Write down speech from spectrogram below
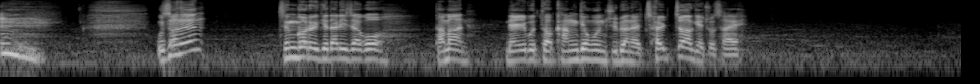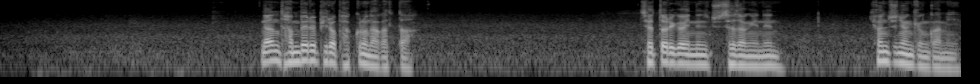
우선은 증거를 기다리자고. 다만 내일부터 강경훈 주변을 철저하게 조사해. 난 담배를 피러 밖으로 나갔다. 재떨이가 있는 주차장에는 현준영 경감이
